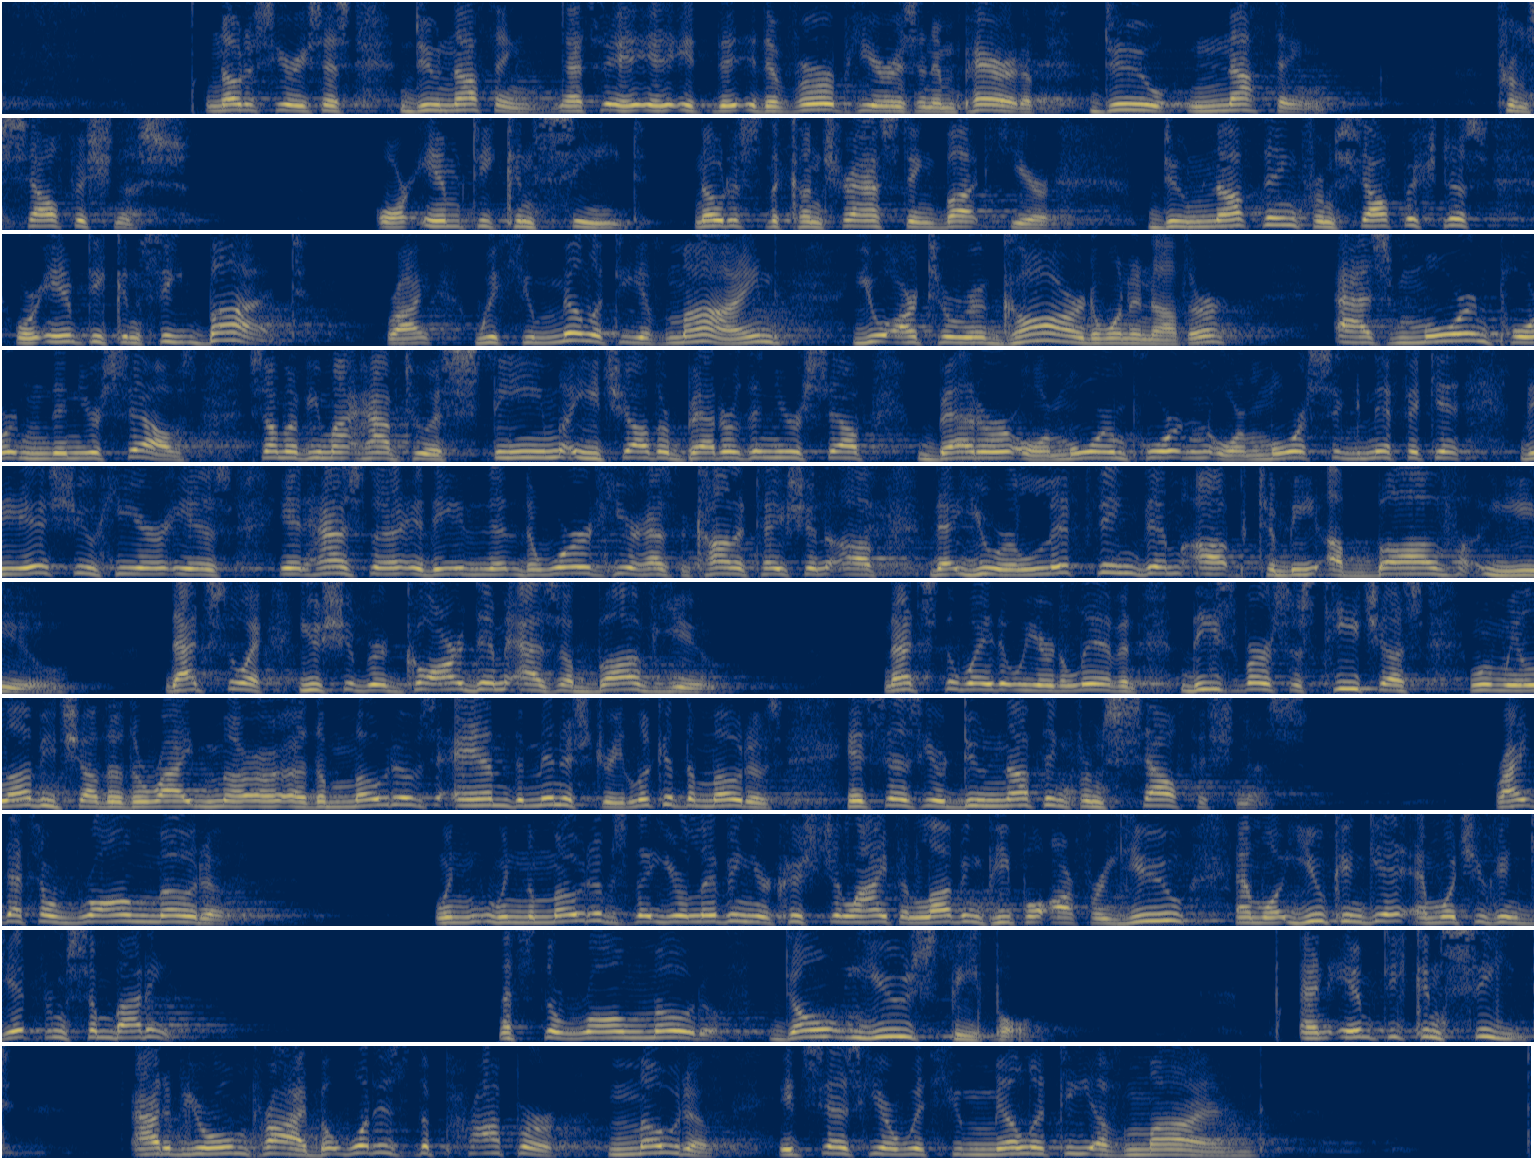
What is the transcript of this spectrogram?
Notice here he says, do nothing. That's, it, it, the, the verb here is an imperative. Do nothing from selfishness or empty conceit. Notice the contrasting but here. Do nothing from selfishness or empty conceit, but right? With humility of mind, you are to regard one another as more important than yourselves. Some of you might have to esteem each other better than yourself, better or more important or more significant. The issue here is it has the, the, the word here has the connotation of that you are lifting them up to be above you. That's the way. You should regard them as above you. That's the way that we are to live. And these verses teach us when we love each other the right, uh, the motives and the ministry. Look at the motives. It says here, do nothing from selfishness. Right? That's a wrong motive. When, when the motives that you're living your Christian life and loving people are for you and what you can get and what you can get from somebody, that's the wrong motive. Don't use people. And empty conceit out of your own pride. But what is the proper motive? It says here with humility of mind.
